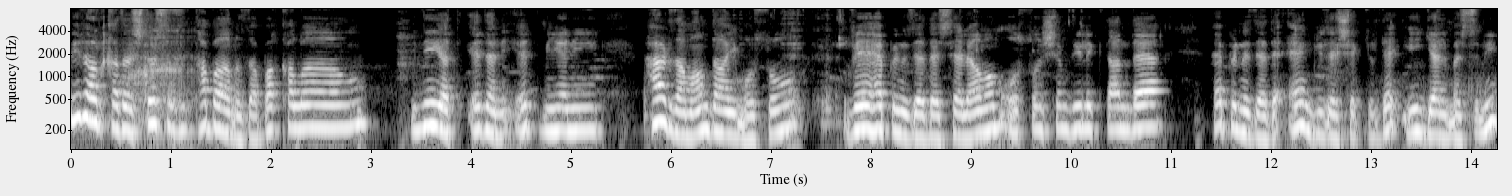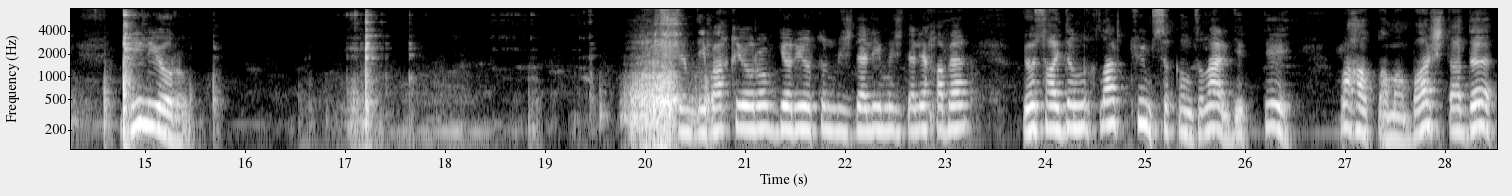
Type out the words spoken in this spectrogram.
Bir arkadaşlar sizin tabağınıza bakalım. Niyet edeni etmeyeni her zaman daim olsun. Ve hepinize de selamım olsun şimdilikten de. Hepinize de en güzel şekilde iyi gelmesini diliyorum. Şimdi bakıyorum görüyorsun müjdeli müjdeli haber. Göz aydınlıklar tüm sıkıntılar gitti. Rahatlama başladı.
